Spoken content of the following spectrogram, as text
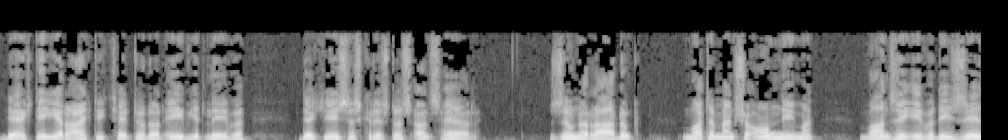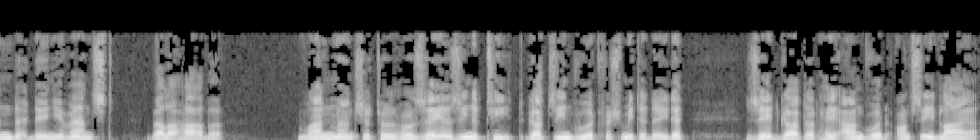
de gerechtigheid tot dat eeuwig leven, durch Jezus Christus ans Herr. Zo'n radung moeten mensen aannemen, wanneer ze even de zind den je wenst willen hebben. Wanneer mensen tot Hosea zijn tijd God zijn woord versmieten deden, ziet God dat hij antwoord aan sie leien.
